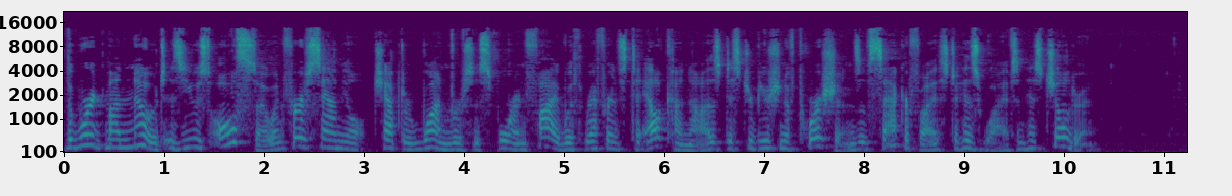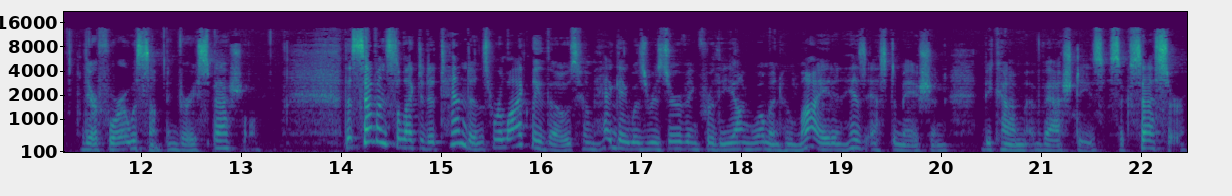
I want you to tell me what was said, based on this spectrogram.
The word manot is used also in 1 Samuel chapter 1 verses 4 and 5 with reference to Elkanah's distribution of portions of sacrifice to his wives and his children. Therefore it was something very special. The seven selected attendants were likely those whom Hegai was reserving for the young woman who might, in his estimation, become Vashti's successor.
